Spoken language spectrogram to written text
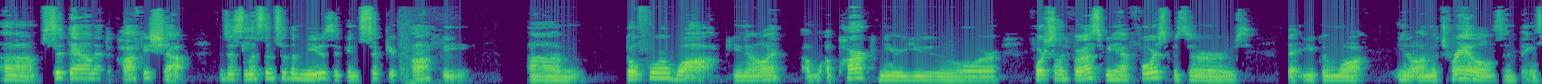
um, sit down at the coffee shop and just listen to the music and sip your coffee. Um, go for a walk, you know, a, a park near you, or fortunately for us, we have forest preserves that you can walk, you know, on the trails and things.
